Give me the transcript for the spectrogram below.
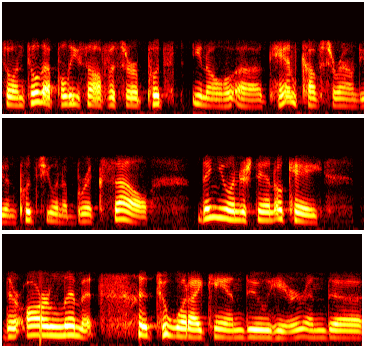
So until that police officer puts you know uh, handcuffs around you and puts you in a brick cell, then you understand. Okay, there are limits to what I can do here, and uh,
